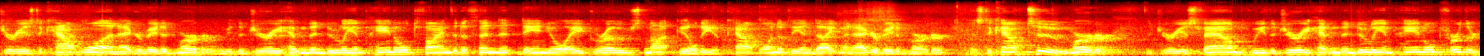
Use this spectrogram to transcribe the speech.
Jury is to count one, aggravated murder. We, the jury, having been duly impaneled, find the defendant, Daniel A. Groves, not guilty of count one of the indictment, aggravated murder. As to count two, murder. The jury has found, we, the jury, having been duly impaneled, further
